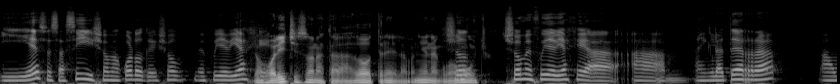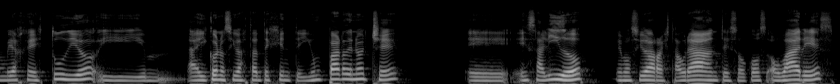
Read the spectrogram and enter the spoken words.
Y eso es así. Yo me acuerdo que yo me fui de viaje. Los boliches son hasta las 2, 3 de la mañana, como mucho. Yo me fui de viaje a, Inglaterra, a un viaje de estudio, y mm, ahí conocí bastante gente. Y un par de noches eh, he salido, hemos ido a restaurantes o, o bares,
